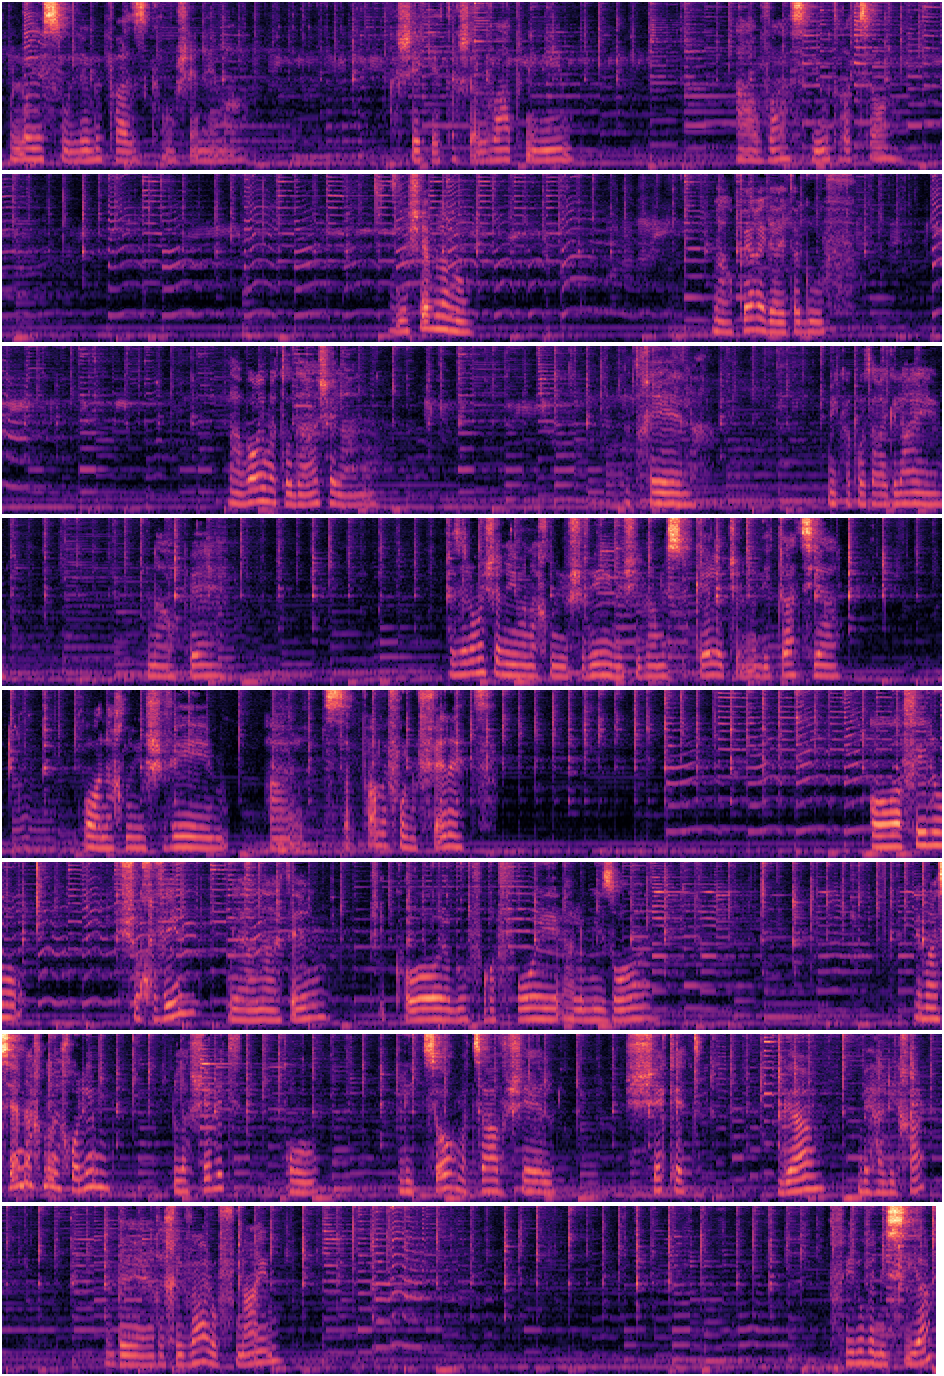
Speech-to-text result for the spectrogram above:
הוא לא יסולא בפז, כמו שנאמר. השקט, השלווה הפנימיים, אהבה, שביעות רצון. אז נשב לנו, נרפה רגע את הגוף. נעבור עם התודעה שלנו. נתחיל מכפות הרגליים, נרפה. וזה לא משנה אם אנחנו יושבים ישיבה מסוכלת של מדיטציה, או אנחנו יושבים על ספה מפונפנת, או אפילו שוכבים להנאתנו, שכל הגוף רפוי על מזרון. למעשה אנחנו יכולים לשבת או ליצור מצב של שקט גם בהליכה, ברכיבה על אופניים, אפילו בנסיעה.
